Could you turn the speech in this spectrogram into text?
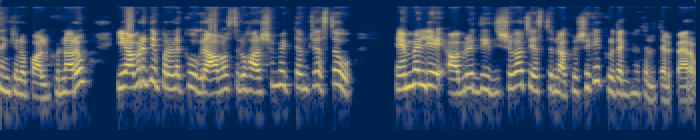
సంఖ్యలో పాల్గొన్నారు. ఈ అభివృద్ధి పనులకు గ్రామస్తులు హర్షం వ్యక్తం చేస్తూ ఎమ్మెల్యే అభివృద్ధి దిశగా చేస్తున్న కృషికి కృతజ్ఞతలు తెలిపారు.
